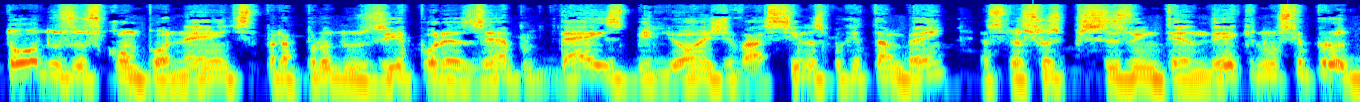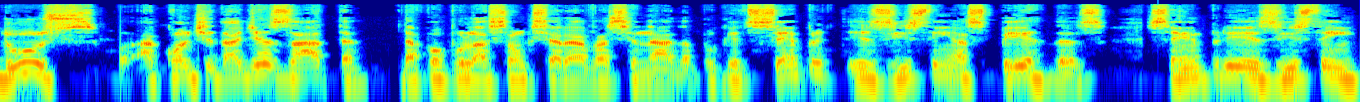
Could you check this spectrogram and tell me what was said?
todos os componentes para produzir, por exemplo, 10 bilhões de vacinas, porque também as pessoas precisam entender que não se produz a quantidade exata da população que será vacinada, porque sempre existem as perdas, sempre existem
